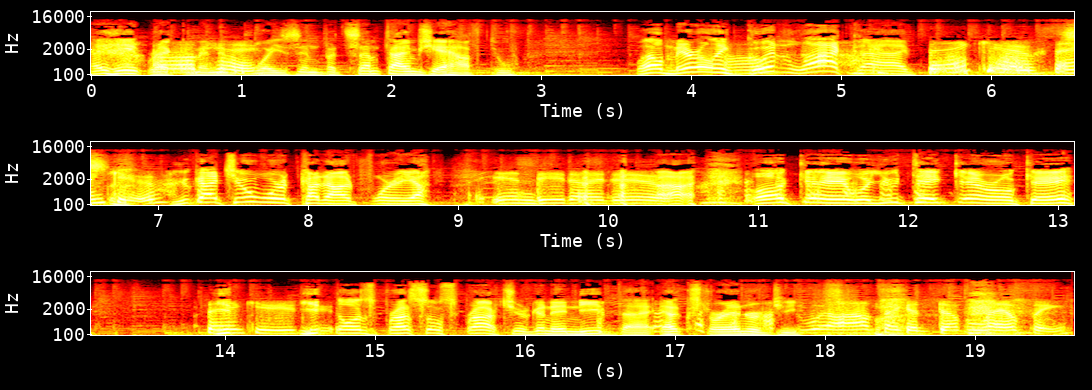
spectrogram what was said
I hate recommending Okay. poison, but sometimes you have to. Well, Marilyn, good luck. Uh, Thank you. Thank you. you got your work cut out for you. Indeed, I do. Okay, well, you take care, okay? Thank you. you Eat those Brussels sprouts. You're going to need the extra energy. Well, I'll take a double helping.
